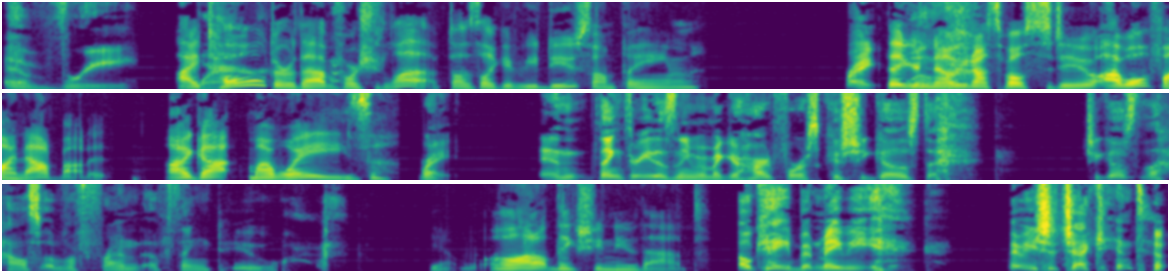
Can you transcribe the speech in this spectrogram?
every I told her that before she left. I was like, if you do something right that you well, know you're not supposed to do, I will find out about it. I got my ways. right. And Thing Three doesn't even make it hard for us because she goes to she goes to the house of a friend of Thing Two. Yeah. Well, I don't think she knew that. Okay, but maybe maybe you should check into it.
